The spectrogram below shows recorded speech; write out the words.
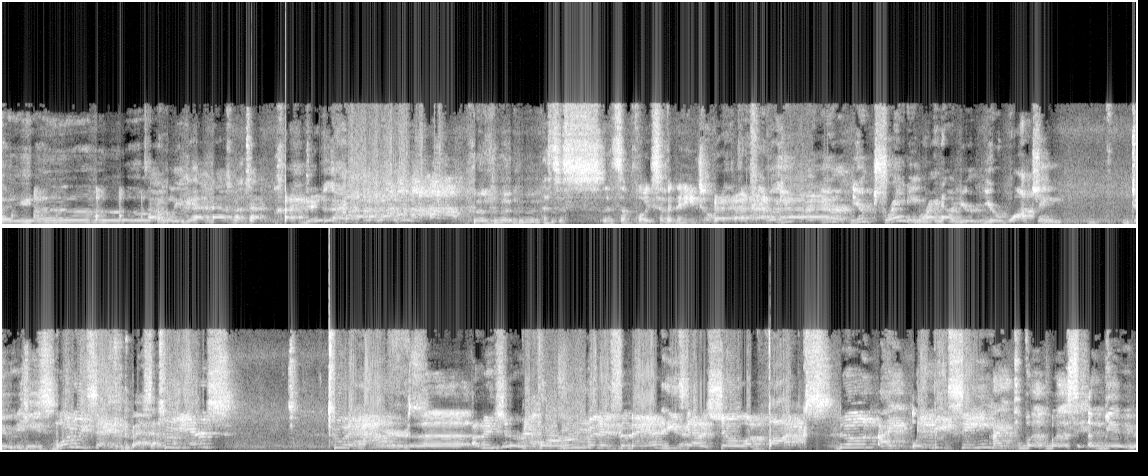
I don't believe you had an asthma attack. I did. That's a that's a voice of an angel. Well, you're, you're you're training right now. You're you're watching, dude. He's What do we say? The best at- Two years? Two and a half? Years. Uh, I mean, sure. Before Ruben is the man, he's got a show on Fox, Dude, I. Look, NBC. I, but but see, again,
